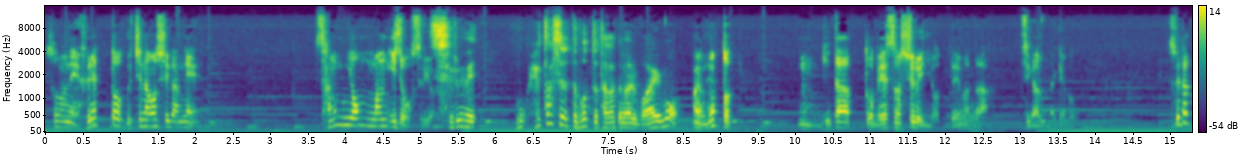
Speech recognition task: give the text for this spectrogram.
そのね、フレット打ち直しがね、3、4万以上するよね。するね。もう下手するともっと高くなる場合もね、もっと、うん、ギターとかベースの種類によってまた違うんだけど、それだっ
